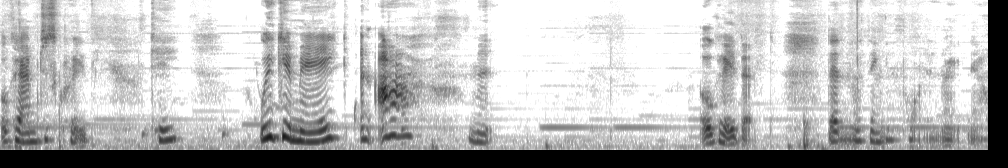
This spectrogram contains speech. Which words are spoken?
Okay, I'm just crazy. Okay. We can make an armament. Okay, that that's nothing important right now.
